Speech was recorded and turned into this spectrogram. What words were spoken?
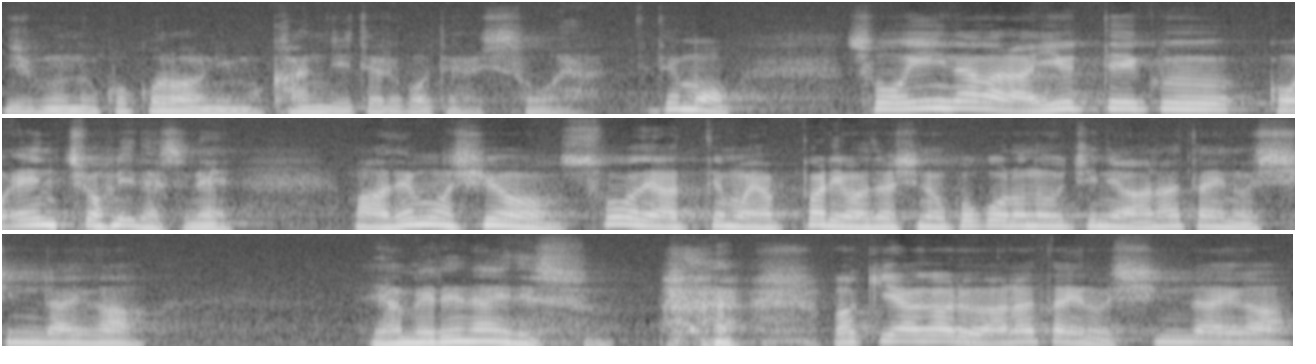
自分の心にも感じてることやしそうやでもそう言いながら言っていくこう延長にですねまあでもしようそうであってもやっぱり私の心の内にはあなたへの信頼がやめれないです。湧き上がるあなたへの信頼が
